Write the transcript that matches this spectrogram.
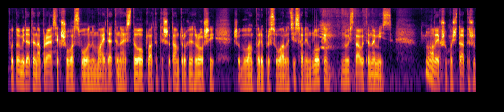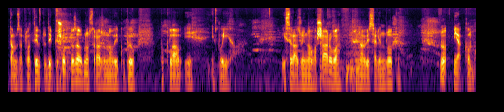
Потім йдете на прес, якщо у вас свого немає, йдете на СТО, платите ще там трохи грошей, щоб вам перепресували ці салінблоки, ну і ставите на місце. Ну, але якщо посчитати, що там заплатив, туди пішов, то заодно одразу новий купив, поклав і, і поїхав. І одразу і нова шарова, і нові салінблоки. Ну, як кому.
